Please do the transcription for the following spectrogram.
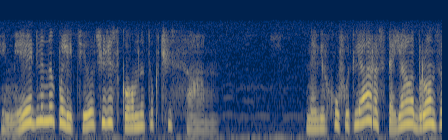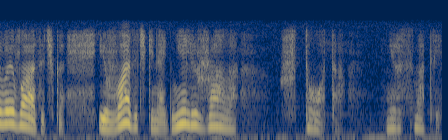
и медленно полетел через комнату к часам. Наверху футляра стояла бронзовая вазочка, и в вазочке на дне лежало что-то, не рассмотреть.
